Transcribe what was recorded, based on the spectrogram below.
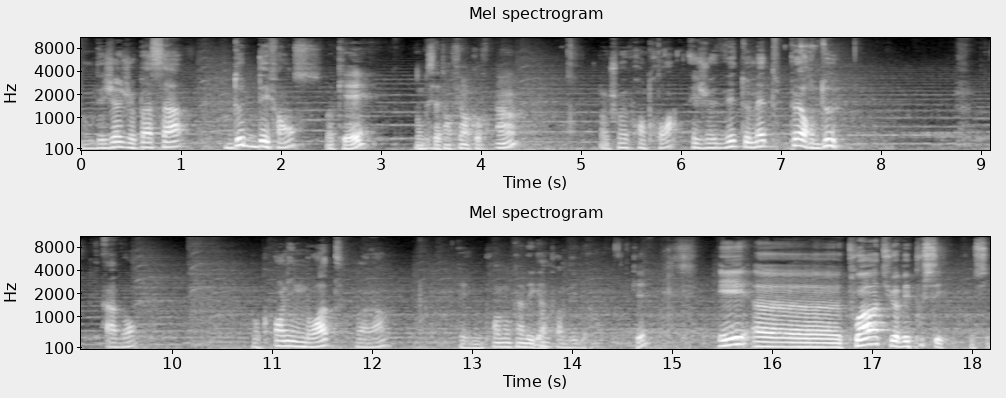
Donc déjà, je passe à 2 de défense. Ok. Donc ça t'en fait encore un. Donc je me prends 3 et je vais te mettre peur 2. Avant. Donc en ligne droite, voilà. Et je me prends donc un dégât. Un point de dégâts. Ok. Et euh, toi, tu avais poussé aussi.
